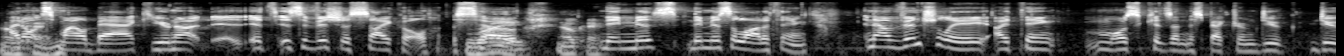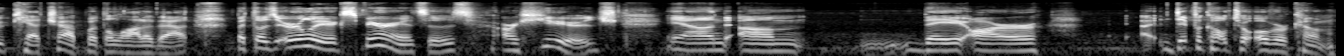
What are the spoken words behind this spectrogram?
Okay. I don't smile back. You're not. It's, it's a vicious cycle. So right. okay. they miss they miss a lot of things. Now, eventually, I think most kids on the spectrum do do catch up with a lot of that. But those early experiences are huge, and um, they are uh, difficult to overcome.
